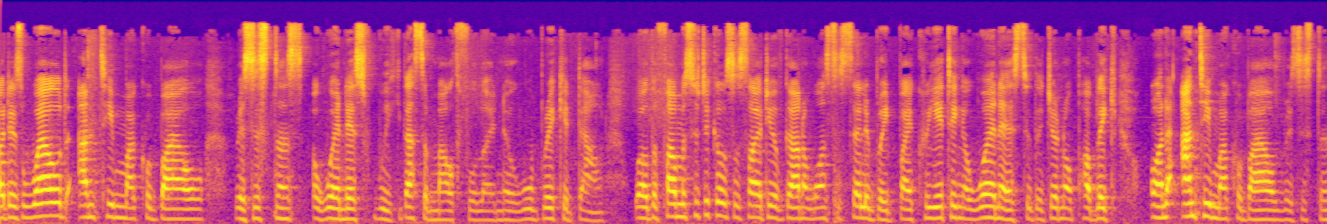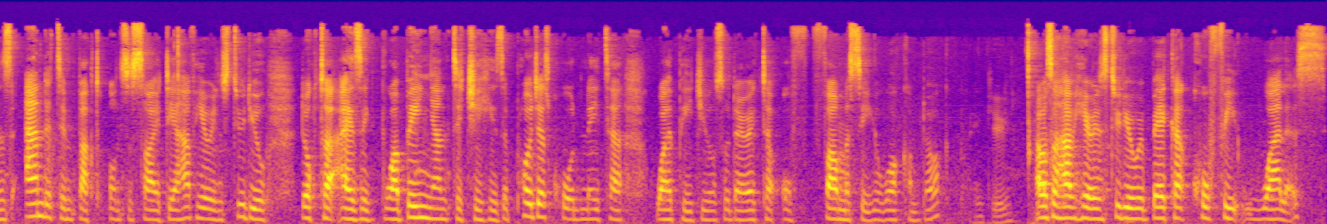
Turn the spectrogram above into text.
Now, it is World Antimicrobial Resistance Awareness Week. That's a mouthful, I know. We'll break it down. Well, the Pharmaceutical Society of Ghana wants to celebrate by creating awareness to the general public on antimicrobial resistance and its impact on society. I have here in studio Dr. Isaac Boabenyantichi. He's a project coordinator, YPG, also director of pharmacy. You're welcome, Doc. Thank you. I also have here in studio Rebecca Kofi Wallace.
